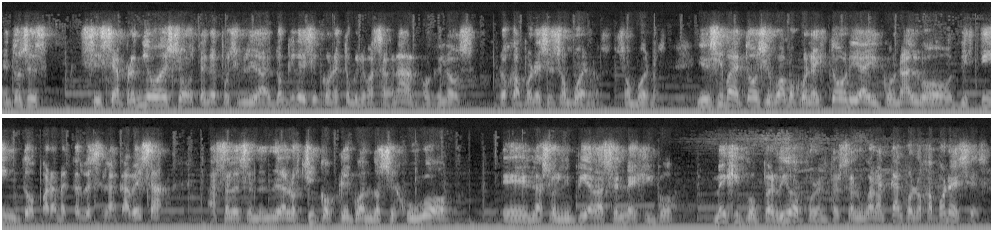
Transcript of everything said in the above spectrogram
Entonces, si se aprendió eso, tenés posibilidades. No quiere decir con esto que le vas a ganar, porque los, los japoneses son buenos, son buenos. Y encima de todo, si jugamos con la historia y con algo distinto para meterles en la cabeza, hacerles entender a los chicos que cuando se jugó eh, las Olimpiadas en México, México perdió por el tercer lugar acá con los japoneses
